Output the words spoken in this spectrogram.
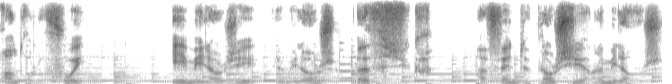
Prendre le fouet et mélanger le mélange œuf-sucre afin de blanchir le mélange.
